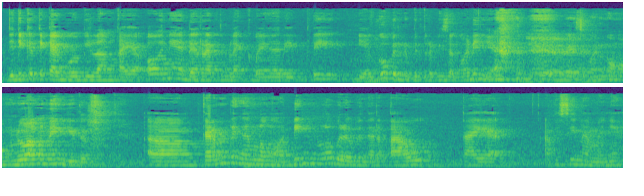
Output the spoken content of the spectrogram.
Jadi ketika gue bilang kayak, oh ini ada red black binary tree, ya gue bener-bener bisa ngoding ya. Iya, iya, iya. Gak cuma ngomong doang nih gitu. Em, karena dengan lo ngoding, lo bener-bener tahu kayak apa sih namanya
